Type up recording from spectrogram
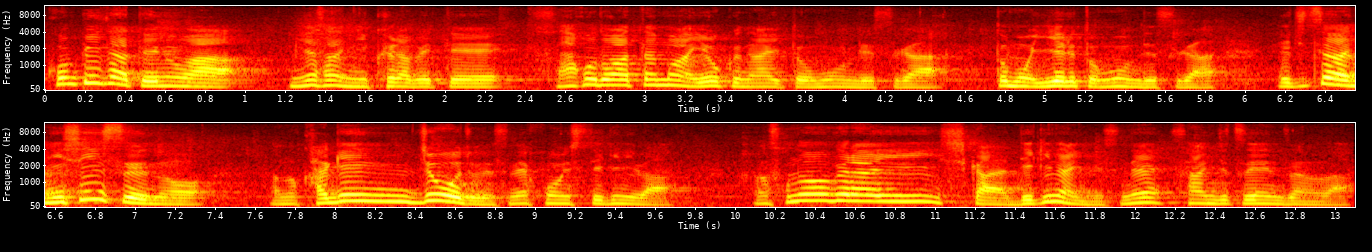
コンピューターというのは皆さんに比べてさほど頭は良くないと思うんですが、とも言えると思うんですが、実は二進数の加減乗除ですね、本質的には。そのぐらいしかできないんですね、算術演算は。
